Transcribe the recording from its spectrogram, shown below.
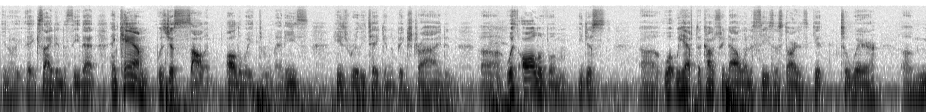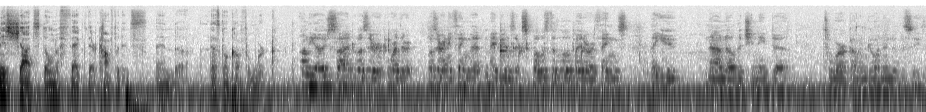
you know, exciting to see that. And Cam was just solid all the way through, man. He's he's really taken a big stride, and uh, with all of them, you just uh, what we have to concentrate now when the season starts is get to where uh, missed shots don't affect their confidence, and uh, that's gonna come from work. On the other side, was there, were there, was there anything that maybe was exposed a little bit, or things that you now know that you need to, to work on going into the season?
